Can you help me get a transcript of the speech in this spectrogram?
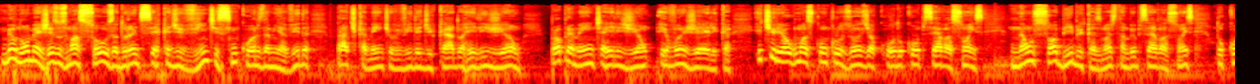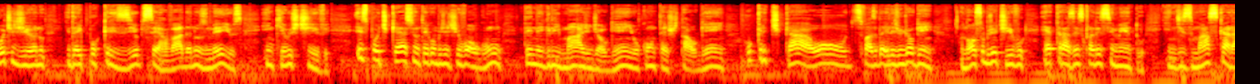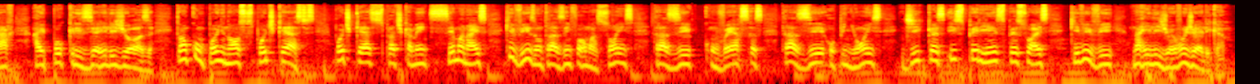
Meu nome é Jesus Mar Souza. Durante cerca de 25 anos da minha vida, praticamente eu vivi dedicado à religião, propriamente à religião evangélica, e tirei algumas conclusões de acordo com observações, não só bíblicas, mas também observações do cotidiano e da hipocrisia observada nos meios em que eu estive. Esse podcast não tem como objetivo algum denegrir imagem de alguém, ou contestar alguém, ou criticar, ou desfazer da religião de alguém. O nosso objetivo é trazer esclarecimento e desmascarar a hipocrisia religiosa. Então acompanhe nossos podcasts, podcasts praticamente semanais que visam trazer informações, trazer conversas, trazer opiniões, dicas e experiências pessoais que vivi na religião evangélica.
